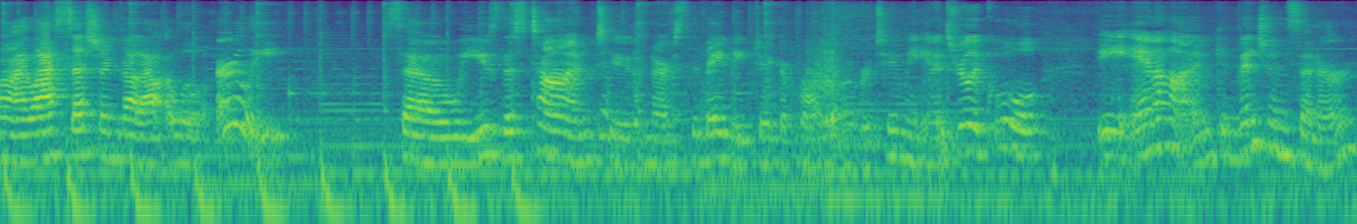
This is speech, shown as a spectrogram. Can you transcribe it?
My last session got out a little early, So we used this time to nurse the baby. Jacob brought him over to me, and it's really cool. The Anaheim Convention Center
